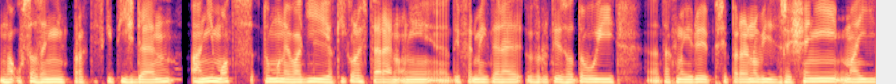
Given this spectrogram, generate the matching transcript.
na usazení prakticky týžden. Ani moc tomu nevadí jakýkoliv terén. Oni, ty firmy, které vruty zhotovují, tak mají připraveno víc řešení, mají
